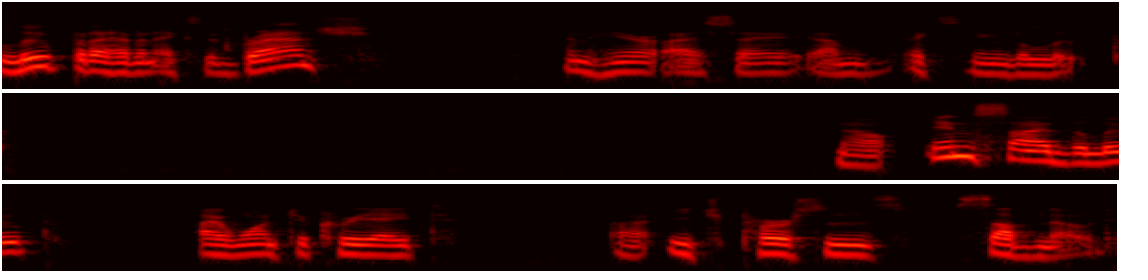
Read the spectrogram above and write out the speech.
loop, but I have an exit branch and here I say I'm exiting the loop. Now inside the loop I want to create uh, each person's subnode.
